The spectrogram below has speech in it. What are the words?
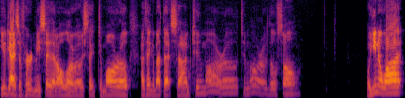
You guys have heard me say that all along. I always think tomorrow. I think about that time, tomorrow, tomorrow, those song. Well, you know what?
